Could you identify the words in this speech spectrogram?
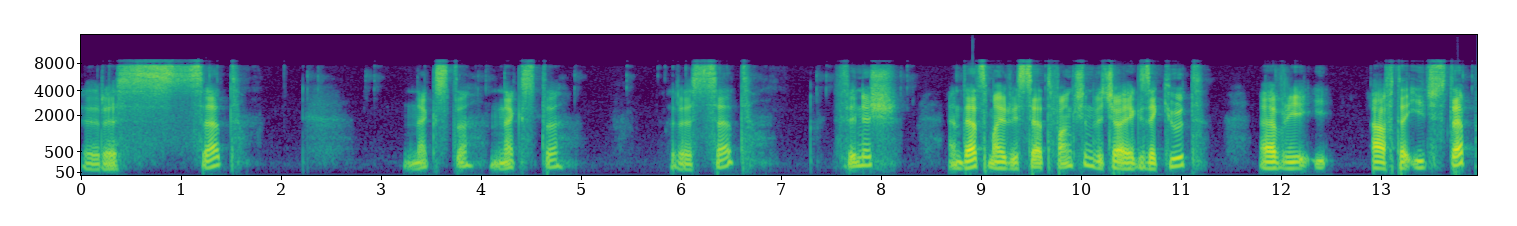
reset. Next, next, reset, finish. And that's my reset function, which I execute every after each step,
